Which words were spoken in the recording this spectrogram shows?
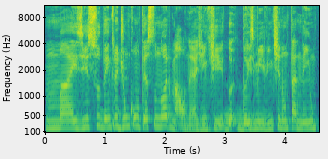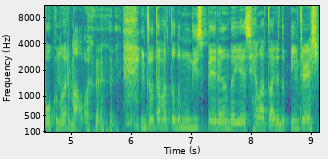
mas isso dentro de um contexto normal, né? A gente 2020 não tá nem um pouco normal. então tava todo mundo esperando aí esse relatório do Pinterest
